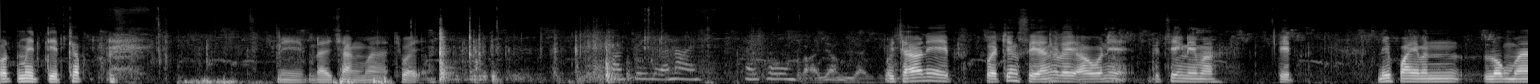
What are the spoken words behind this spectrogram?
รถไม่ติดครับ นี่ได้ช่างมาช่วยความช่วยเหลือหน่อยไทยโทมสายยางใหญ่เมื่อเช้านี่เปิดเครื่องเสียงก็เลยเอานี่พิชชิ่งนี่มา ติด นี่ไฟมันลงมา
